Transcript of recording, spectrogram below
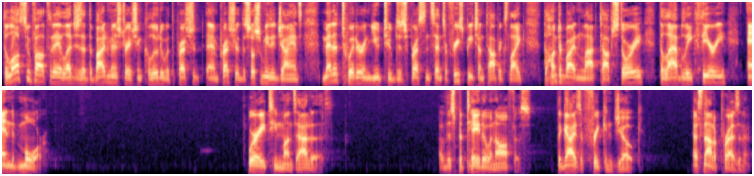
The lawsuit filed today alleges that the Biden administration colluded with the pressure and pressured the social media giants Meta, Twitter, and YouTube to suppress and censor free speech on topics like the Hunter Biden laptop story, the lab leak theory, and more. We're 18 months out of this, of this potato in office. The guy's a freaking joke. That's not a president.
